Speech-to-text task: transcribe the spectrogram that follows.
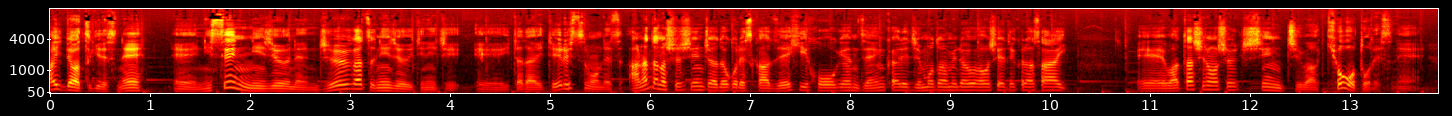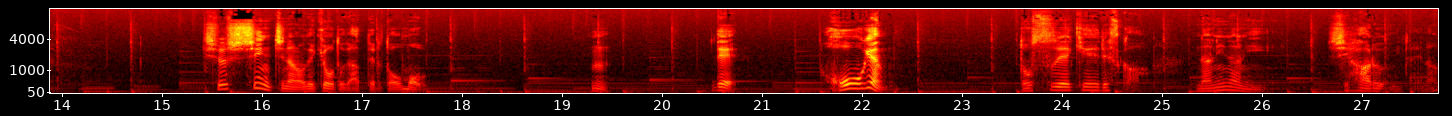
はい、では次ですね。えー、2020年10月21日、えー、いただいている質問です。あなたの出身地はどこですか？ぜひ方言全開で地元の魅力を教えてください。えー、私の出身地は京都ですね。出身地なので京都で合ってると思う。うん。で、方言。ドスエ系ですか？何々しはるみたいな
